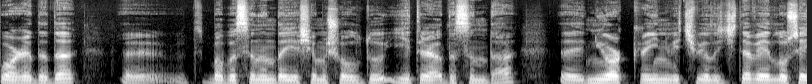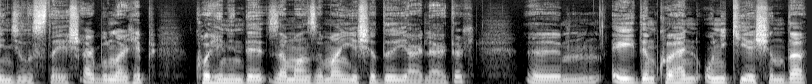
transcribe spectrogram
Bu arada da e, babasının da yaşamış olduğu Yitra Adası'nda, e, New York Greenwich Village'da ve Los Angeles'ta yaşar. Bunlar hep Cohen'in de zaman zaman yaşadığı yerlerdir. E, Adam Cohen 12 yaşında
